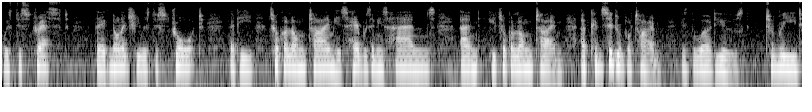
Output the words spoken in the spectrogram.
was distressed, they acknowledge he was distraught, that he took a long time, his head was in his hands, and he took a long time, a considerable time is the word used, to read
